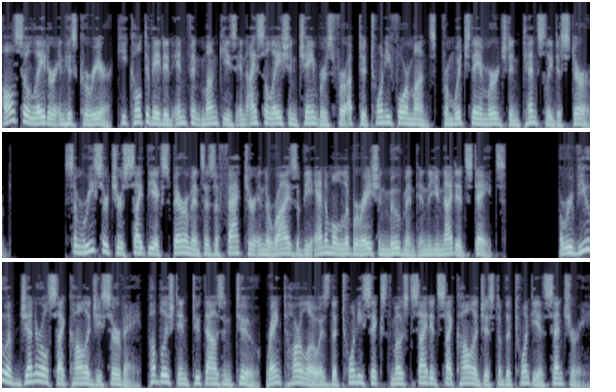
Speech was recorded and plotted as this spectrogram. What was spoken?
Also later in his career, he cultivated infant monkeys in isolation chambers for up to 24 months, from which they emerged intensely disturbed. Some researchers cite the experiments as a factor in the rise of the animal liberation movement in the United States. A review of General Psychology Survey, published in 2002, ranked Harlow as the 26th most cited psychologist of the 20th century.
